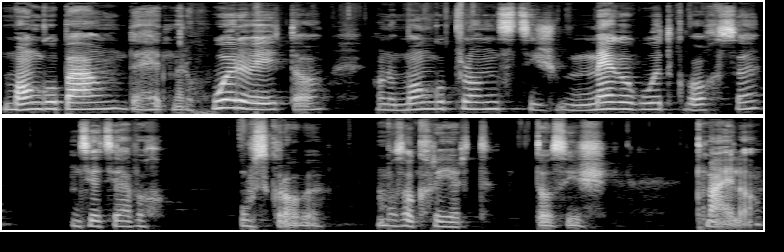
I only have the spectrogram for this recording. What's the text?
Mangobaum, der hat mir hure weh getan. Habe eine Mango gepflanzt, sie ist mega gut gewachsen und sie hat sie einfach ausgraben, massakriert. Das ist die Meila.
